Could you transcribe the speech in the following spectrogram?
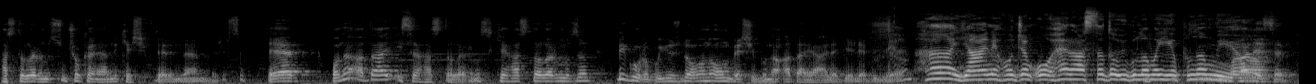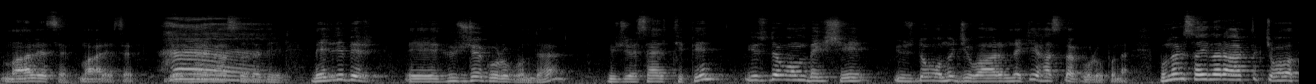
hastalarımız için çok önemli keşiflerinden birisi. Eğer ona aday ise hastalarımız ki hastalarımızın bir grubu %10-15'i buna aday hale gelebiliyor. Ha yani hocam o her hastada uygulama yapılamıyor. Maalesef, maalesef, maalesef. Her hastada değil. Belli bir e, hücre grubunda, hücresel tipin yüzde 15'i, yüzde 10'u civarındaki hasta grubuna. Bunların sayıları arttıkça o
